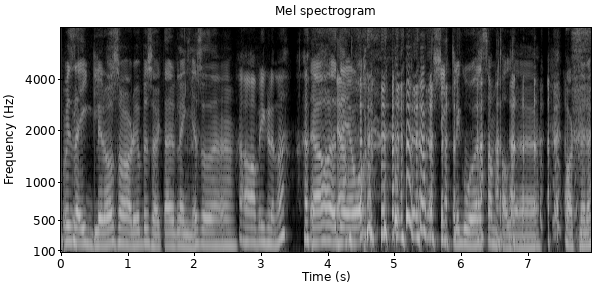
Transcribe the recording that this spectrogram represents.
Og hvis det er igler òg, så har du jo besøk der lenge. Så det, Ja, Av iglene? Ja, det Ja. òg. Skikkelig gode samtalepartnere.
